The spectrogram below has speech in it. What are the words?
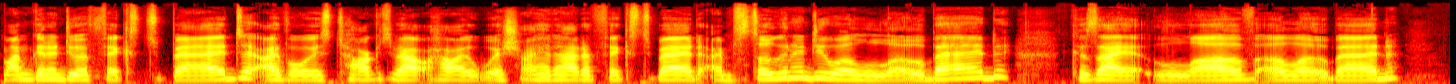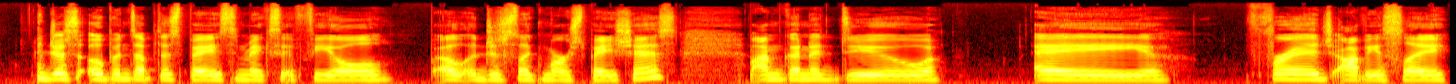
I'm going to do a fixed bed. I've always talked about how I wish I had had a fixed bed. I'm still going to do a low bed because I love a low bed it just opens up the space and makes it feel just like more spacious. I'm gonna do a fridge, obviously,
